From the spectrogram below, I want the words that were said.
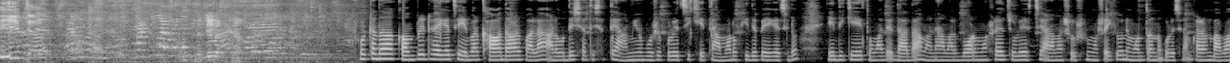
인자. ফোটা দেওয়া কমপ্লিট হয়ে গেছে, এবার খাওয়া দাওয়ার পালা। আর ওদের সাথে সাথে আমিও বসে পড়েছি, খেতে আমারও খিদে পেয়ে গেছিল। এদিকে তোমাদের দাদা মানে আমার বর মশাইও চলে এসেছে, আর আমার শ্বশুর মশাইকেও নেমন্তন্ন করেছিলাম, কারণ বাবা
